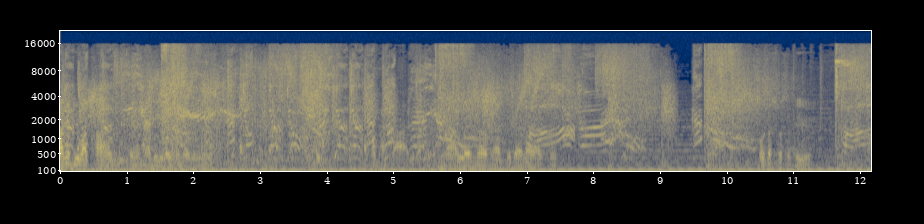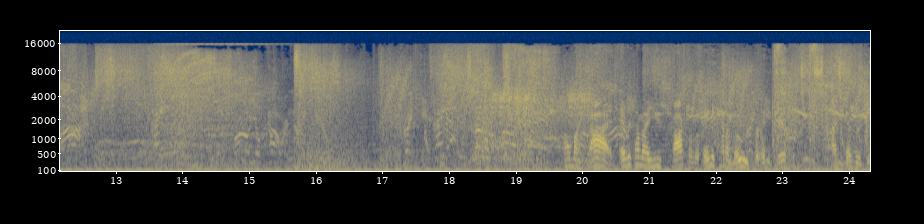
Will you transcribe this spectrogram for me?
Not gonna be like Connor and just stand that move over and over again. Oh my god, he's not letting up after that last one. What was I supposed to do? Oh my god, every time I use shock on any kind of move for any character, I never do.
